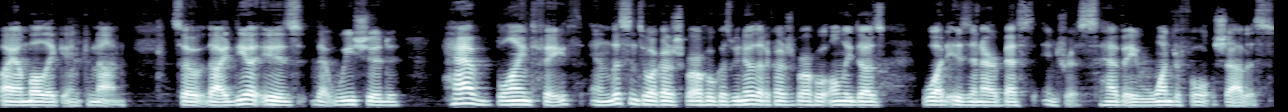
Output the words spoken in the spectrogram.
by Amalek and Canaan. So the idea is that we should have blind faith and listen to HaKadosh Baruch Hu because we know that HaKadosh Baruch Hu only does what is in our best interests. Have a wonderful Shabbos.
